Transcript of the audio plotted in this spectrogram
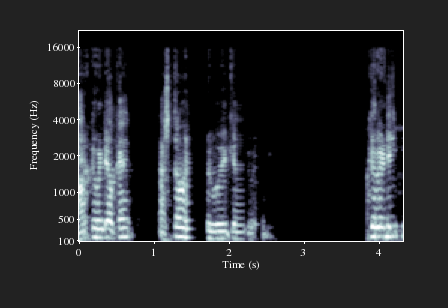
ആർക്ക് വേണ്ടിയൊക്കെ കഷ്ടം അനുഭവിക്കുന്നതിന് വേണ്ടി. ആർക്ക്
